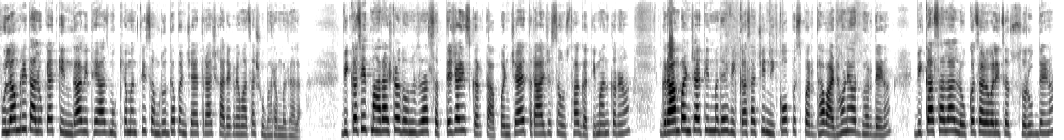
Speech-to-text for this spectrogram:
फुलंब्री तालुक्यात किनगाव इथे आज मुख्यमंत्री समृद्ध पंचायत राज कार्यक्रमाचा शुभारंभ झाला. विकसित महाराष्ट्र दोन हजार सत्तेचाळीस करता पंचायत राज संस्था गतिमान करणं ग्रामपंचायतींमध्ये विकासाची निकोप स्पर्धा वाढवण्यावर भर देणं विकासाला लोकचळवळीचं स्वरूप देणं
